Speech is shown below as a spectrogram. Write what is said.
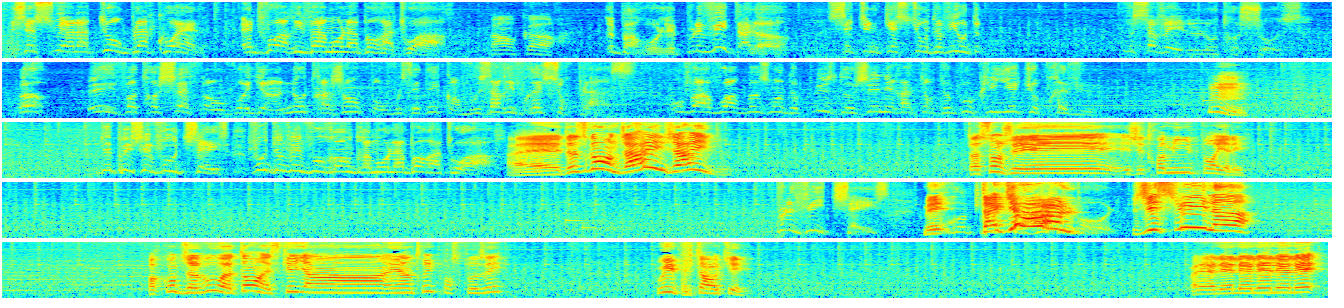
Je suis à la tour Blackwell. Êtes-vous arrivé à mon laboratoire? Pas encore. Bah roulez plus vite alors C'est une question de vie ou de... Vous savez, l'autre chose. Oh, et votre chef a envoyé un autre agent pour vous aider quand vous arriverez sur place. On va avoir besoin de plus de générateurs de boucliers que prévu. Hmm. Dépêchez-vous, Chase. Vous devez vous rendre à mon laboratoire. Allez, deux secondes, j'arrive, j'arrive. De toute façon, j'ai j'ai trois minutes pour y aller. Mais ta gueule. J'y suis là Par contre, j'avoue, attends, est-ce qu'il y, a un... y a un truc pour se poser? Oui, putain, ok. Allez, allez, allez, allez, allez, allez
